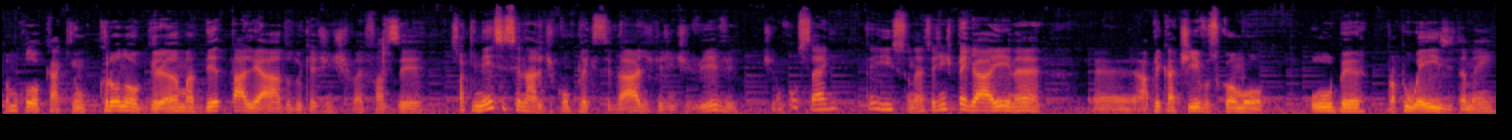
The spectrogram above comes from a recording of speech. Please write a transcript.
vamos colocar aqui um cronograma detalhado do que a gente vai fazer. Só que nesse cenário de complexidade que a gente vive, a gente não consegue ter isso, né? Se a gente pegar aí, né, é, aplicativos como Uber, próprio Waze também,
